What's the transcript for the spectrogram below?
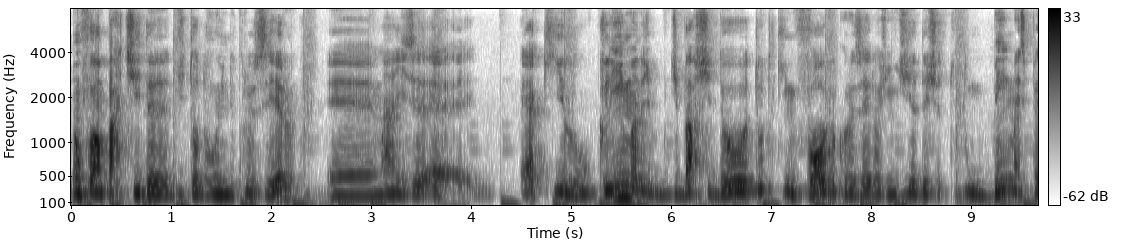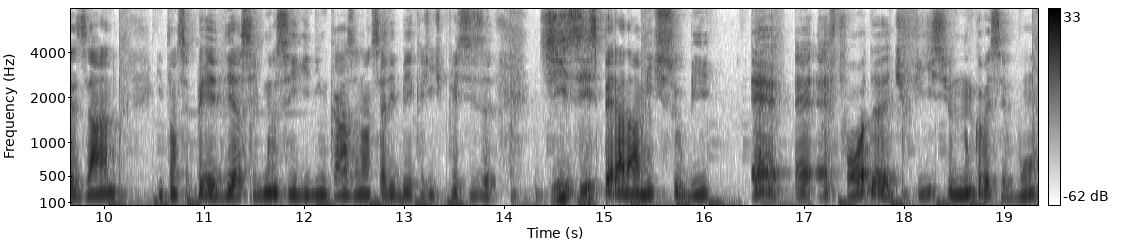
não foi uma partida de todo ruim do Cruzeiro, é, mas é, é, é aquilo, o clima de, de bastidor, tudo que envolve o Cruzeiro hoje em dia deixa tudo bem mais pesado. Então, se perder a segunda seguida em casa na Série B, que a gente precisa desesperadamente subir, é, é, é foda, é difícil, nunca vai ser bom.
